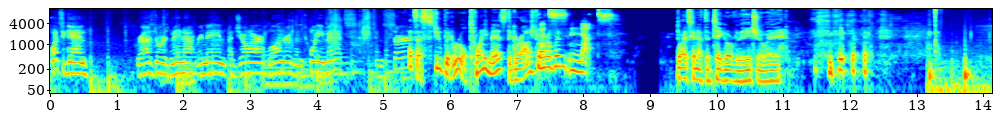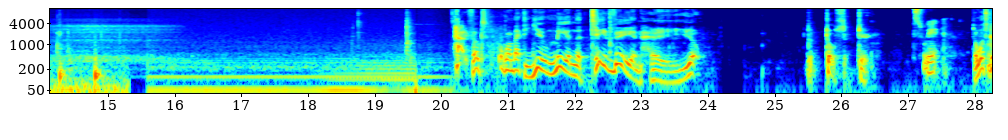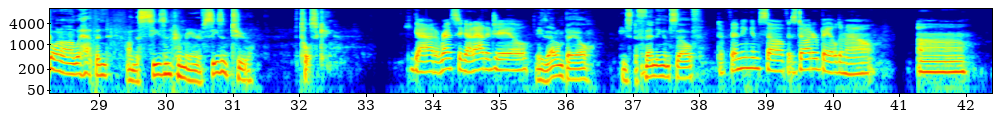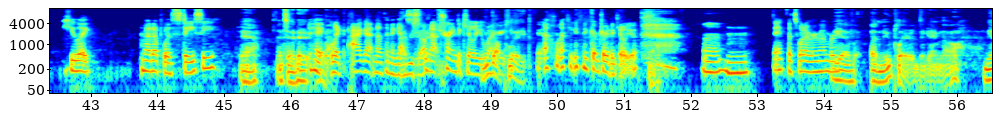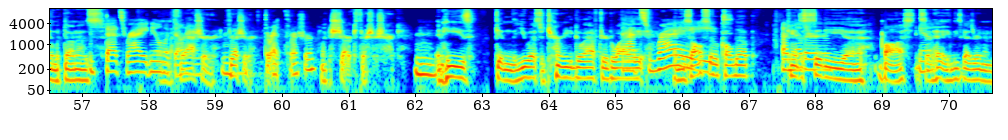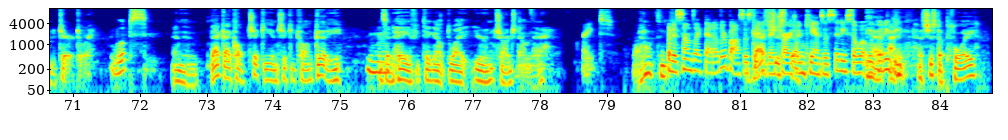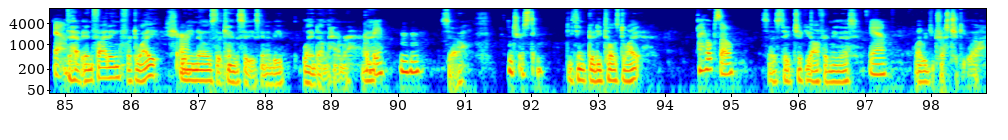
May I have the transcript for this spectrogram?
Once again, garage doors may not remain ajar longer than 20 minutes. And sir, That's a stupid rule. 20 minutes, the garage door That's open? nuts. Dwight's gonna have to take over the HOA. Howdy, folks. Welcome back to You, Me, and the TV. And hey, yo. The Tulsa King. Sweet. So, what's going on? What happened on the season premiere of season two of Tulsa King? He got arrested, got out of jail, He's out on bail. He's defending himself. defending himself. His daughter bailed him out. Uh, he like met up with Stacy. Yeah. And said, hey, Hey, like I got nothing against you. I'm not you. trying to kill you. you Why got you- played. Yeah, why do you think I'm trying to kill you? Um, yeah, that's what I remember. We have a new player in the game, though. Neal McDonough's That's right, Neil uh, McDonough. Thrasher. Thresher. Threat Thresher. Like a shark. Thresher shark. Mm. And he's getting the U.S. attorney to go after Dwight. That's right. And he's also called up Kansas City uh, boss and Yeah. said, hey, these guys are in under territory. Whoops. And then that guy called Chicky, and Chicky called Goody Mm-hmm. and said, hey, if you take out Dwight, you're in charge down there. Right. I don't think But it sounds like that other boss is kind of in charge a- in Kansas City. So what yeah, would Goody be? that's just a ploy Yeah, to have infighting for Dwight Sure. when he knows that Kansas City is going to be laying down the hammer. could Right? be. hmm So, Interesting. do you think Goody tells Dwight? I hope so. Says, "Take Chicky offered me this. Yeah. Why would you trust Chicky though?"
